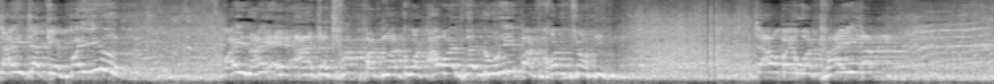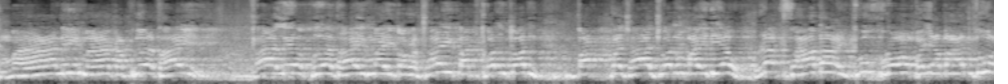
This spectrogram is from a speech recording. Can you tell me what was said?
ใจจะเก็บไว้ยืด ไปไหนเออาจจะชักบัตรมาตรวจเอาให้เพื่อนดูนี่บัตรคนจน จะเอาไปอวดใครครับ มานี่มากับเพื่อไทย ถ้าเลือกเพื่อไทยไม่ต้อง ใช้บัตรคนจน บัตรประชาชนใบเดียว รักษาได้ทุกโรงพยาบาลทั่ว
